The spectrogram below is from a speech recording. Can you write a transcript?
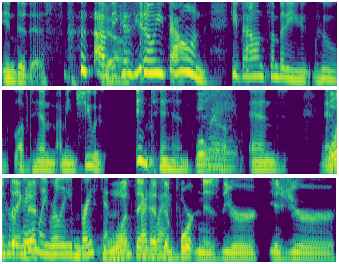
into this because you know he found he found somebody who, who loved him i mean she was into him Well, Yeah. And, and one thing family that's really embraced him One thing right that's away. important is your is your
